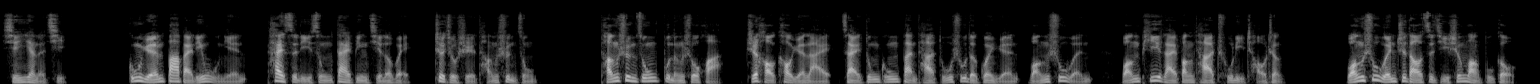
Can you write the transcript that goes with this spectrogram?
先咽了气。公元八百零五年，太子李诵带病即了位，这就是唐顺宗。唐顺宗不能说话，只好靠原来在东宫伴他读书的官员王叔文、王丕来帮他处理朝政。王叔文知道自己声望不够，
